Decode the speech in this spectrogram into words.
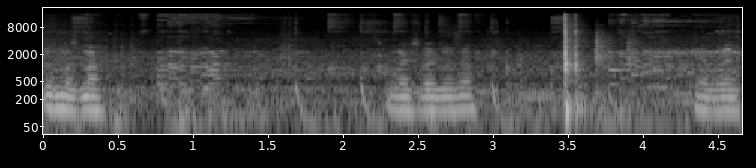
Suchen wir es mal. Was war so? Jawohl.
